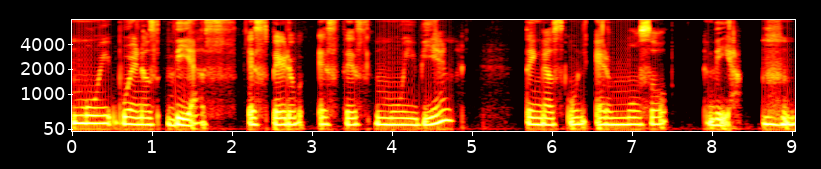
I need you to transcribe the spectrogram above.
Muy buenos días. Espero estés muy bien tengas un hermoso día.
